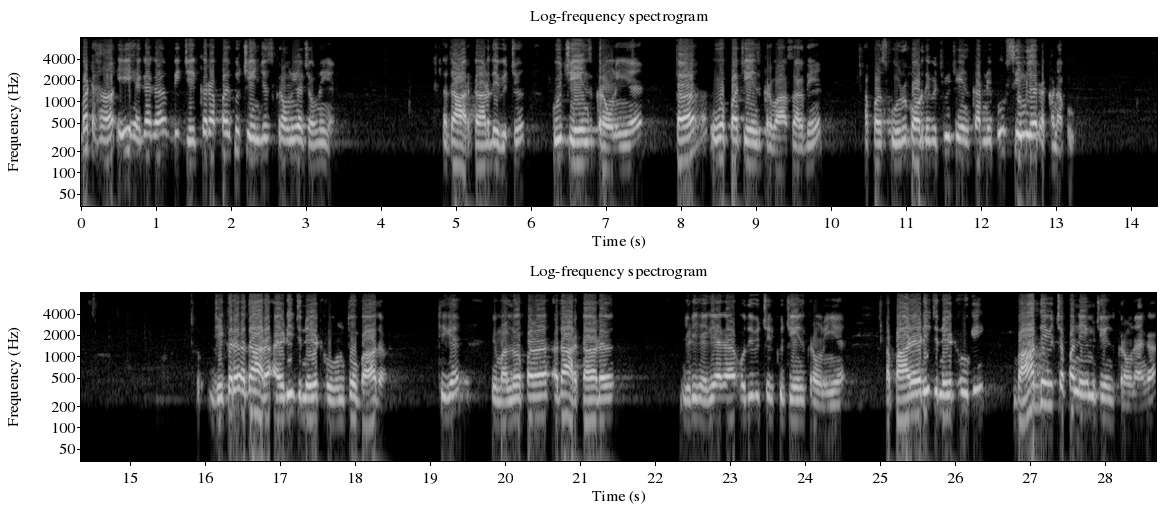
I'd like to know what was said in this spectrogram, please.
ਬਟ ਹਾਂ, ਇਹ ਹੈਗਾਗਾ ਵੀ ਜੇਕਰ ਆਪਾਂ ਕੋਈ ਚੇਂਜਸ ਕਰਾਉਣੀਆਂ ਚਾਹੁੰਦੇ ਆ ਆਧਾਰ ਕਾਰਡ ਦੇ ਵਿੱਚ ਕੋਈ ਚੇਂਜ ਕਰਾਉਣੀ ਹੈ, ਤਾਂ ਉਹ ਆਪਾਂ ਚੇਂਜ ਕਰਵਾ ਸਕਦੇ ਹਾਂ। ਆਪਾਂ ਸਕੂਲ ਰਿਕਾਰਡ ਦੇ ਵਿੱਚ ਵੀ ਚੇਂਜ ਕਰਨੀ ਪਊ ਸਿਮਿਲਰ ਰੱਖਣਾ ਪਊ। ਜੇਕਰ ਆਧਾਰ ਆਈਡੀ ਜਨਰੇਟ ਹੋਣ ਤੋਂ ਬਾਅਦ, ਠੀਕ ਹੈ, ਵੀ ਮੰਨ ਲਓ ਆਪਾਂ ਆਧਾਰ ਕਾਰਡ ਜਿਹੜੀ ਹੈਗੀ ਹੈਗਾ, ਉਹਦੇ ਵਿੱਚ ਕੋਈ ਚੇਂਜ ਕਰਾਉਣੀ ਹੈ ਅਪਾਰ ਆਈਡੀ ਜਨਰੇਟ ਹੋਗੀ ਬਾਅਦ ਦੇ ਵਿੱਚ ਆਪਾਂ ਨੇਮ ਚੇਂਜ ਕਰਾਉਣਾ ਹੈਗਾ।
